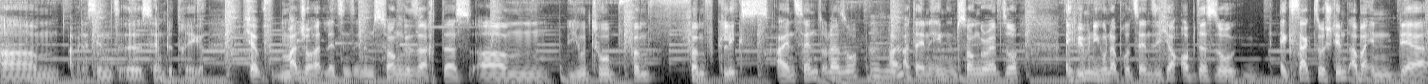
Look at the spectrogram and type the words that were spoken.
Ähm, aber das sind äh, Centbeträge. Ich habe Majo hat letztens in einem Song gesagt, dass ähm, YouTube fünf, fünf Klicks ein Cent oder so Mhm. hat, hat er in irgendeinem Song gerappt so. Ich bin mir nicht 100% sicher, ob das so exakt so stimmt, aber in der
